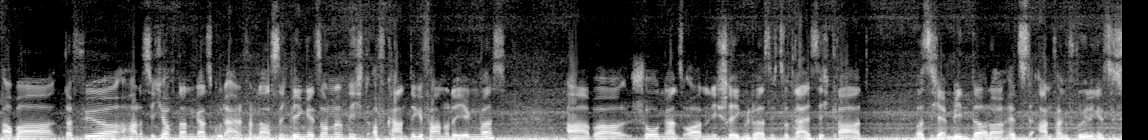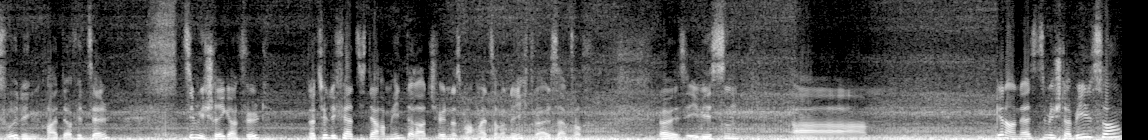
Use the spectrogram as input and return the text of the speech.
aber dafür hat er sich auch dann ganz gut einfallen lassen. Ich bin jetzt auch noch nicht auf Kante gefahren oder irgendwas, aber schon ganz ordentlich schräg mit, weiß nicht, so 30 Grad, was sich im Winter oder jetzt Anfang Frühling, jetzt ist Frühling heute offiziell, ziemlich schräg anfühlt. Natürlich fährt sich der auch am Hinterrad schön, das machen wir jetzt aber nicht, weil es einfach, ja, wir es eh wissen, ähm, genau, und der ist ziemlich stabil so.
